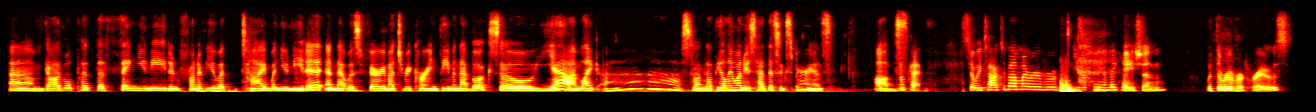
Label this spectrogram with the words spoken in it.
um, God will put the thing you need in front of you at the time when you need it, and that was very much a recurring theme in that book. So yeah, I'm like, ah, so I'm not the only one who's had this experience. Um, Okay. So we talked about my river European vacation with the river cruise.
